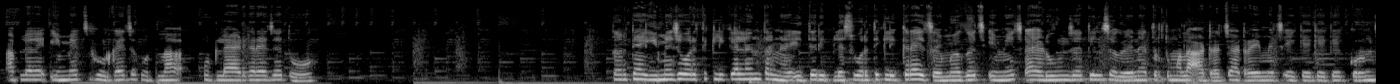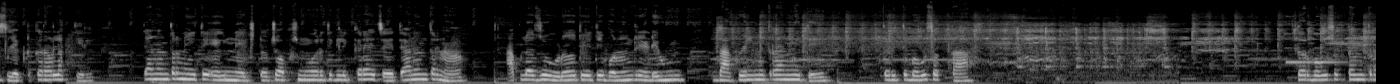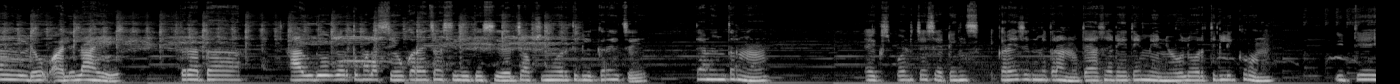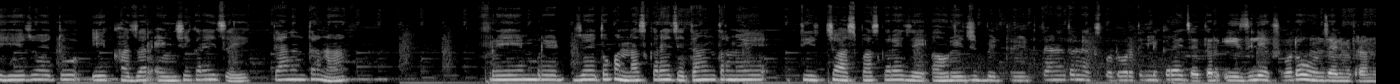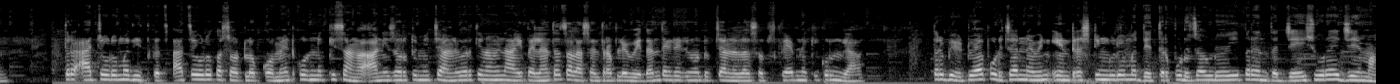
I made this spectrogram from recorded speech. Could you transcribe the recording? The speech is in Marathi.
आपल्याला इमेज हुडकायचं कुठला कुठला ॲड करायचा आहे तो? तर त्या इमेजवरती क्लिक केल्यानंतर ना इथे रिप्लेसवरती क्लिक करायचं आहे मगच इमेज ॲड होऊन जातील सगळे नाहीतर तुम्हाला अठराचे अठरा इमेज एक एक एक एक करून सिलेक्ट करावं लागतील. त्यानंतर ना इथे एक नेक्स्टच्या ऑप्शनवरती क्लिक करायचं आहे त्यानंतर ना आपला जो व्हिडिओ होतो इथे बनवून रेडी होऊन दाखवेल मित्रांनो इथे. तर इथे बघू शकता तर बघू शकता मित्रांनो व्हिडिओ आलेला आहे. तर आता हा व्हिडिओ जर तुम्हाला सेव्ह करायचा असेल इथे शेअरच्या ऑप्शनवरती क्लिक करायचं आहे त्यानंतर ना एक्सपर्टचे सेटिंग्स करायचे आहेत मित्रांनो त्यासाठी इथे मॅन्युअलवरती क्लिक करून इथे हे जो आहे तो एक हजार ऐंशी करायचं आहे त्यानंतर ना फ्रेम रेट जो आहे तो पन्नास करायचा आहे त्यानंतर ना हे तीसच्या आसपास करायचं आहे अवरेज बिटरेट त्यानंतर एक्सपर्टवरती क्लिक करायचं आहे तर इझिली एक्सपर्ट होऊन जाईल मित्रांनो. तर आजच्या व्हिडिओमध्ये इतकंच. आजचं व्हिडिओ कसं वाटलं कॉमेंट करून नक्की सांगा. आणि जर तुम्ही चॅनलवरती नवीन आई पहिल्यांदाच आला असेल तर आपल्या वेदांत एडिटिंग यूट्यूब चॅनलला सबस्क्राईब नक्की करून घ्या. तर भेटूया पुढच्या नवीन इंटरेस्टिंग व्हिडिओमध्ये तर पुढचा व्हिडिओ येईपर्यंत जय शिवराय जय मा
